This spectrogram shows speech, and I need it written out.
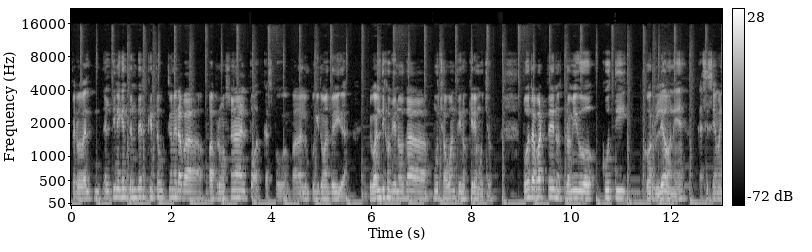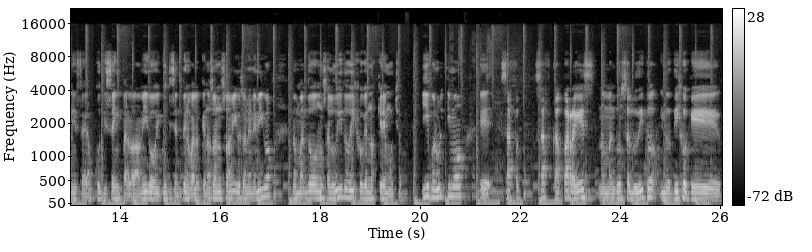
Pero él, él tiene que entender que esta cuestión era para promocionar el podcast, para darle un poquito más de vida. Igual dijo que nos da mucho aguante y nos quiere mucho. Por otra parte, nuestro amigo Cuti Corleone, que así se llama en Instagram, Cuti Saint para los amigos y Cuti Centeno para los que no son sus amigos y son enemigos, nos mandó un saludito dijo que nos quiere mucho. Y por último, eh, Zaf- Zafka Parragués nos mandó un saludito y nos dijo que,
